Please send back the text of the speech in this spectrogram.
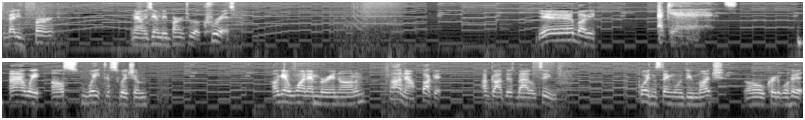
Too bad he's burnt. Now he's gonna be burnt to a crisp. Yeah, buddy. Ekans. Ah, wait. I'll s- wait to switch him. I'll get one Ember in on him. Ah, now, fuck it. I've got this battle too. Poison Sting won't do much. Oh, critical hit.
